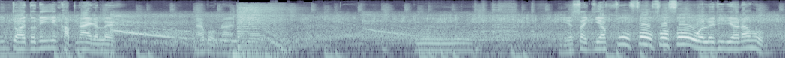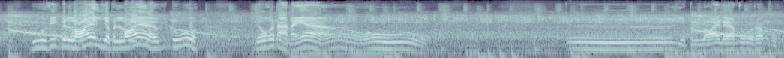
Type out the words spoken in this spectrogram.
ยิ่งจอยตัวนี้ยิ่งขับง่ายกันเลยนะครับผมนะนี่อือ เนี่ยใส่เกียร์ฟู่ฟู่ฟู่ฟู่เลยทีเดียวนะผม ดูวิ่งเป็นร้อยอย่าเป็นร้อยอะดูเร็วขนาดไหนอะโอ้โหเอออย่าเป็นร้อยเลยครับทุกคนครับโอ้โห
